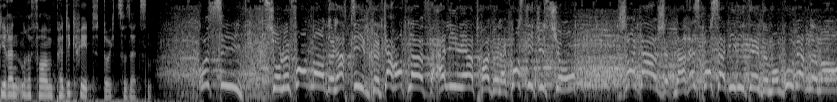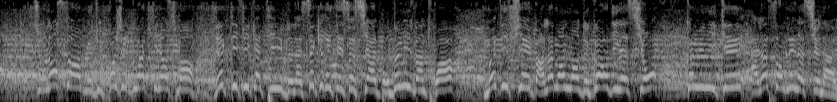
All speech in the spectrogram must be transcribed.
die Rentenreform per Dekret durchzusetzen. Aussi, sur le fondement de l'article 49, alinéa 3 de la Constitution, j'engage la responsabilité de mon gouvernement sur l'ensemble du projet de loi de financement rectificatif de la sécurité sociale pour 2023, modifié par l'amendement de coordination communiqué à l'Assemblée nationale.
